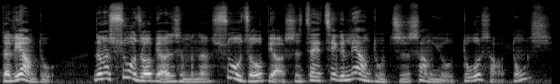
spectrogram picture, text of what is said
的亮度。那么竖轴表示什么呢？竖轴表示在这个亮度值上有多少东西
